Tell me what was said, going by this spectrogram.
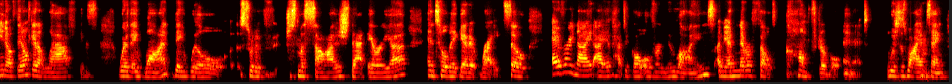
you know, if they don't get a laugh where they want, they will sort of just massage that area until they get it right. So every night I have had to go over new lines. I mean, I've never felt comfortable in it, which is why I'm hmm. saying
